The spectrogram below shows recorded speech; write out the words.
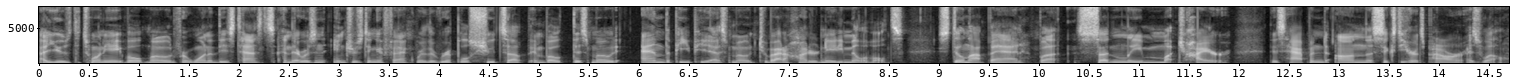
I used the 28 volt mode for one of these tests, and there was an interesting effect where the ripple shoots up in both this mode and the PPS mode to about 180 millivolts. Still not bad, but suddenly much higher. This happened on the 60 Hz power as well.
